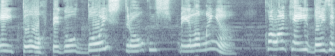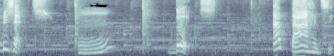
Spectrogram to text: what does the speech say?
Heitor pegou dois troncos pela manhã. Coloque aí dois objetos. Um, dois. À tarde,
